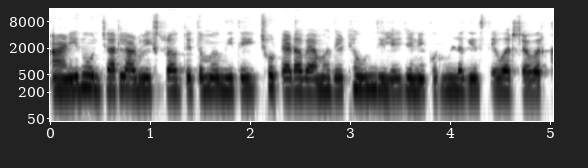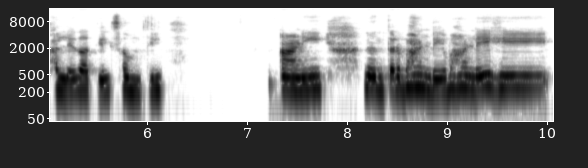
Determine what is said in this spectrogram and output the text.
आणि दोन चार लाडू एक्स्ट्रा होते तर मग मी ते छोट्या डब्यामध्ये ठेवून दिले जेणेकरून लगेच ते वरच्यावर खाल्ले जातील संपतील. आणि नंतर भांडे. भांडे हे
